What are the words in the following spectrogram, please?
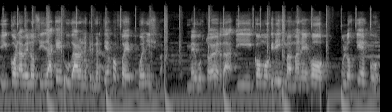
y con la velocidad que jugaron en el primer tiempo fue buenísima. Me gustó de verdad. Y como Griezmann manejó los tiempos,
